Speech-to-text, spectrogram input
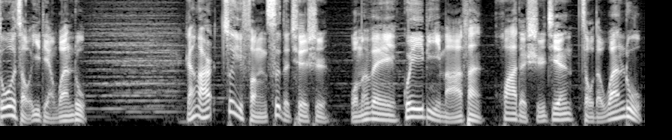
多走一点弯路。然而，最讽刺的却是，我们为规避麻烦花的时间、走的弯路，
